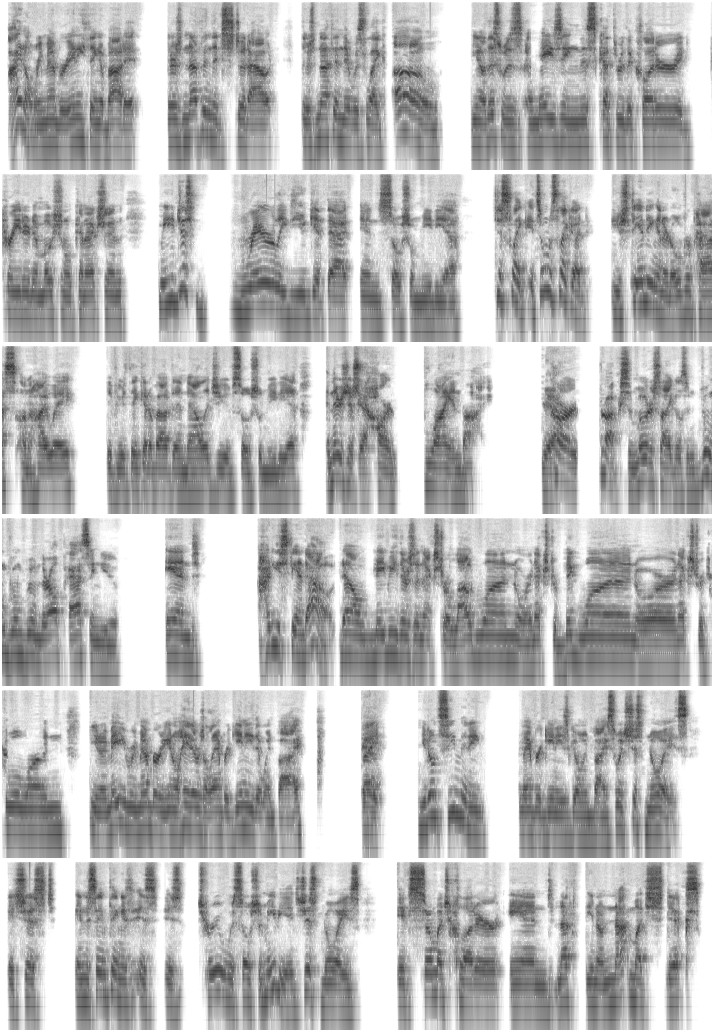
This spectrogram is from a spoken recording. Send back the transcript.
I don't remember anything about it. There's nothing that stood out. There's nothing that was like, oh, you know, this was amazing. This cut through the clutter. It created an emotional connection. I mean, you just rarely do you get that in social media. Just like it's almost like a you're standing in an overpass on a highway if you're thinking about the analogy of social media, and there's just yeah. cars flying by. Yeah. Cars, trucks, and motorcycles, and boom, boom, boom. They're all passing you. And how do you stand out? Now, maybe there's an extra loud one or an extra big one or an extra cool one. You know, maybe remember, you know, hey, there was a Lamborghini that went by, but yeah. you don't see many Lamborghinis going by. So it's just noise. It's just and the same thing is is is true with social media. It's just noise. It's so much clutter and not you know not much sticks.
